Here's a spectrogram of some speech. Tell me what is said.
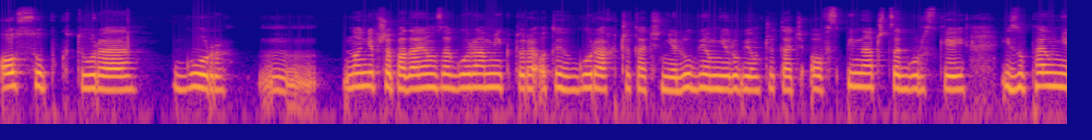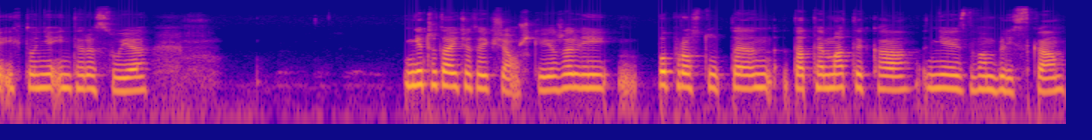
osób, które gór mm, no, nie przepadają za górami, które o tych górach czytać nie lubią, nie lubią czytać o wspinaczce górskiej i zupełnie ich to nie interesuje. Nie czytajcie tej książki, jeżeli po prostu ten, ta tematyka nie jest Wam bliska.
